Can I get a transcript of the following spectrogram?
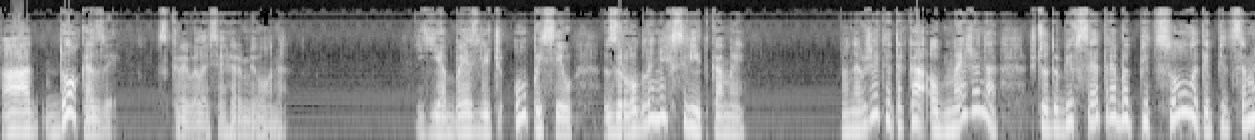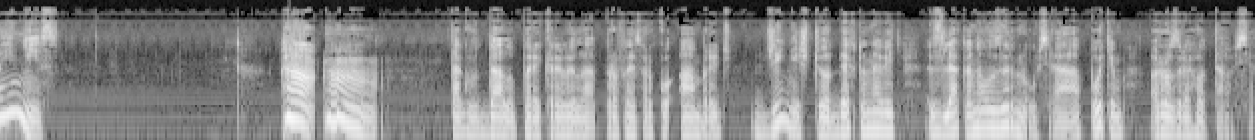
А докази, скривилася Герміона. Є безліч описів, зроблених свідками. Ну, невже ти така обмежена, що тобі все треба підсовувати під самий ніс? Так вдало перекривила професорку Амбридж Джині, що дехто навіть злякано озирнувся, а потім розреготався.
